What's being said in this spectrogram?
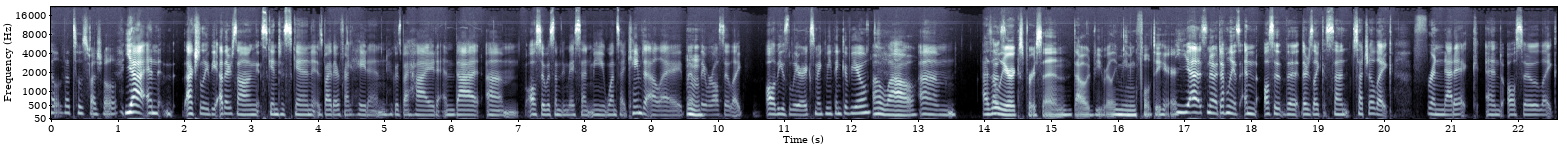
that's so special. Yeah, and actually, the other song, "Skin to Skin," is by their friend Hayden, who goes by Hyde, and that um, also was something they sent me once I came to LA. That Mm. they were also like, all these lyrics make me think of you. Oh wow. Um, As a lyrics person, that would be really meaningful to hear. Yes, no, it definitely is. And also the there's like sun, such a like frenetic and also like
